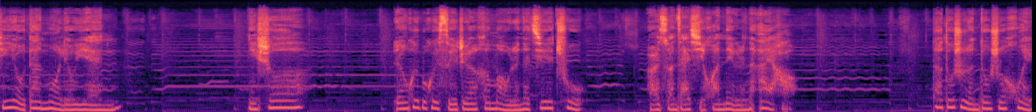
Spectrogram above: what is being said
听友淡漠留言，你说，人会不会随着和某人的接触，而存在喜欢那个人的爱好？大多数人都说会。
